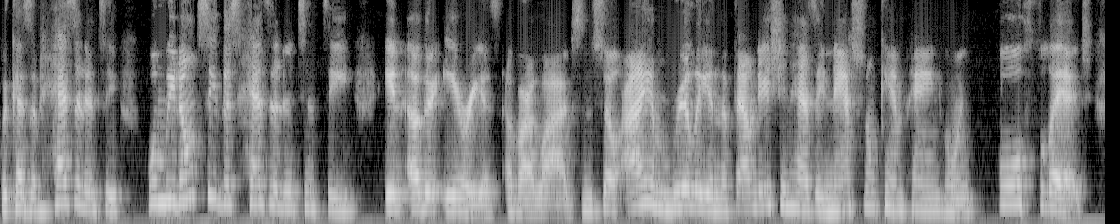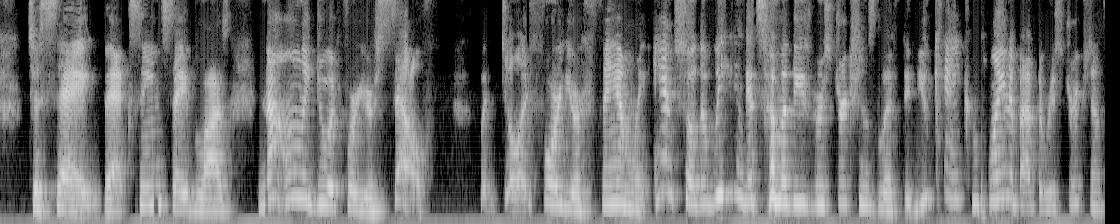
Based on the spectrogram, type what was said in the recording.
because of hesitancy when we don't see this hesitancy in other areas of our lives. And so I am really, and the foundation has a national campaign going full fledged to say vaccines save lives. Not only do it for yourself, but do it for your family and so that we can get some of these restrictions lifted. You can't complain about the restrictions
